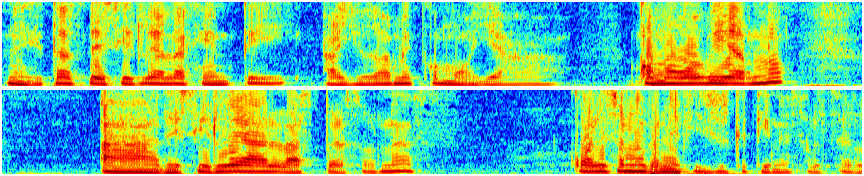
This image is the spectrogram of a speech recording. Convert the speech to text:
necesitas decirle a la gente, ayúdame como ya como gobierno a decirle a las personas cuáles son los beneficios que tienes al ser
